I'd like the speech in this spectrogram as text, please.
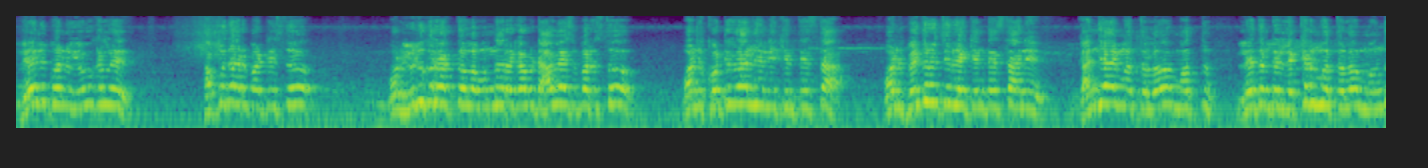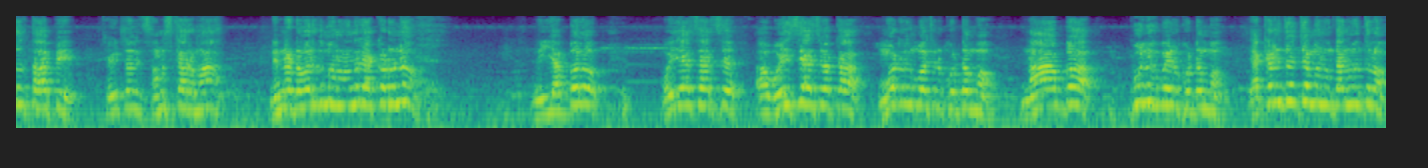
లేని పనులు యువకులు తప్పుదారి పట్టిస్తూ వాళ్ళు ఇడుకు రక్తంలో ఉన్నారు కాబట్టి ఆవేశపరుస్తూ వాడిని కొట్టిరా నేను నీకు ఇంత ఇస్తా వాడిని బెదిరించి నీకు ఇంత ఇస్తా అని గంజాయి మత్తులో మత్తు లేదంటే లెక్కన మత్తులో మందులు తాపి చేయటానికి సంస్కారమా? నిన్నటి వరకు మనం అందరం ఎక్కడున్నాం? నీ అబ్బలు వైఎస్ఆర్స్ ఆ వైఎస్ఆర్స్ యొక్క మోటార్లు మోసిన కుటుంబం నా అబ్బా కూలికి పోయిన కుటుంబం. ఎక్కడి నుంచి వచ్చాం మనం ధనవంతులం?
